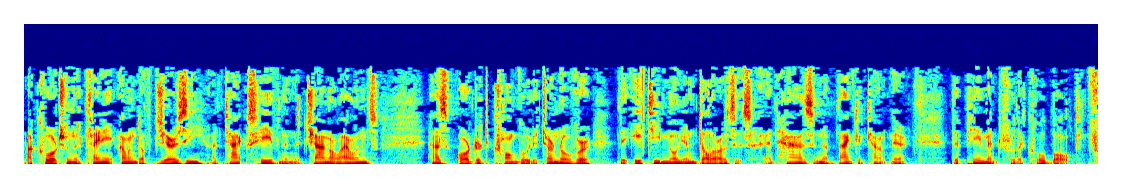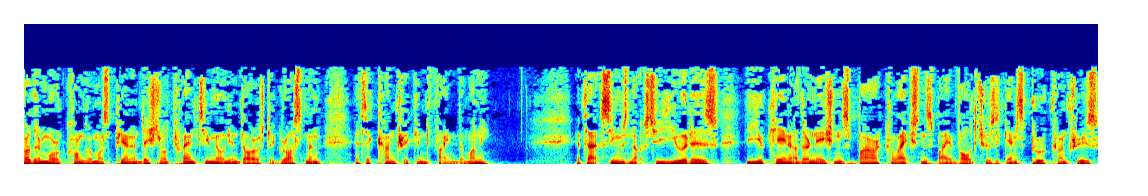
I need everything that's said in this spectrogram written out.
A court on the tiny island of Jersey, a tax haven in the Channel Islands, has ordered Congo to turn over the $80 million it has in a bank account there, the payment for the cobalt. Furthermore, Congo must pay an additional $20 million to Grossman if the country can find the money. If that seems nuts to you, it is. The UK and other nations bar collections by vultures against poor countries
